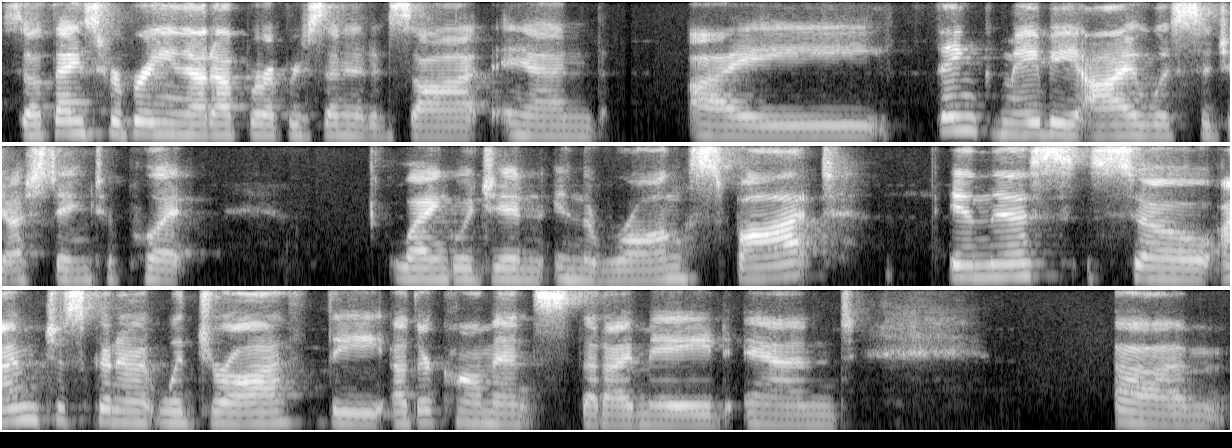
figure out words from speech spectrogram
so thanks for bringing that up, Representative Zott. And I think maybe I was suggesting to put language in in the wrong spot in this. So I'm just going to withdraw the other comments that I made and um,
